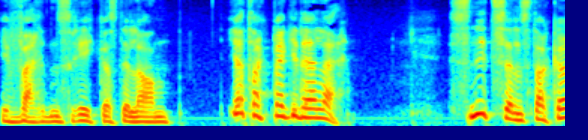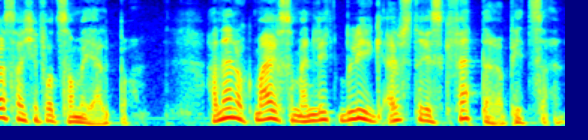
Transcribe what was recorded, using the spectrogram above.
i verdens rikeste land? Ja takk, begge deler. Snitselen, stakkars, har ikke fått samme hjelpa. Han er nok mer som en litt blyg austrisk fetter av pizzaen,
